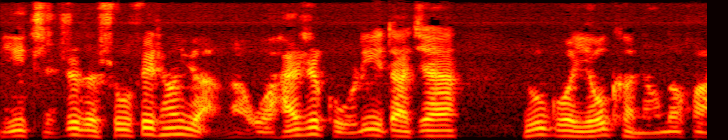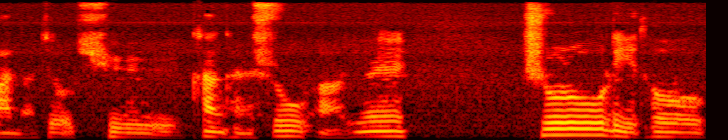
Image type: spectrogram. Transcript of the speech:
离纸质的书非常远了。我还是鼓励大家。如果有可能的话呢，就去看看书啊，因为书里头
